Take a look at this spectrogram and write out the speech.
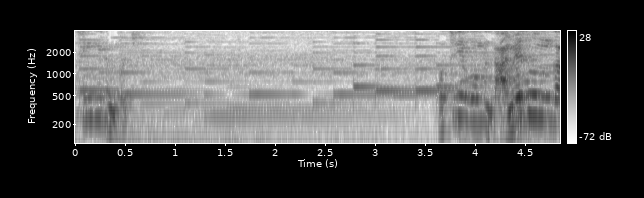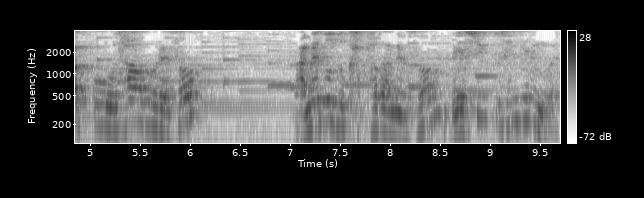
생기는 거죠. 어떻게 보면 남의 돈 갖고 사업을 해서 남의 돈도 갚아가면서 내 수익도 생기는 거예요.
